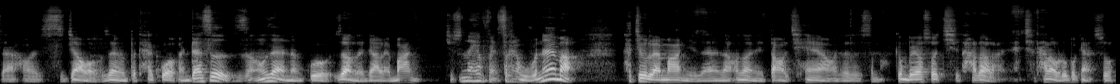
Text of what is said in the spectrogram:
然后实际上我认为不太过分，但是仍然能够让人家来骂你，就是那些粉丝很无奈嘛，他就来骂你，然然后让你道歉啊或者是什么，更不要说其他的了，其他的我都不敢说。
